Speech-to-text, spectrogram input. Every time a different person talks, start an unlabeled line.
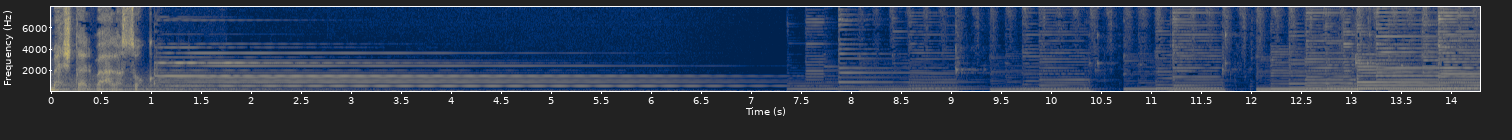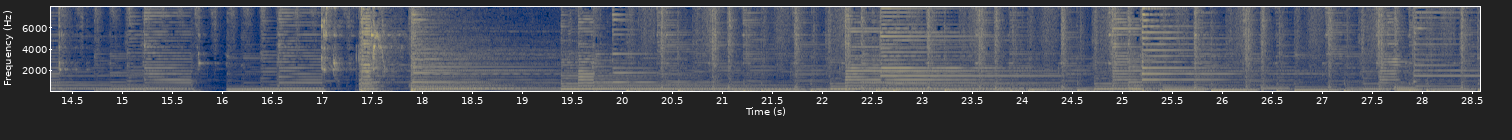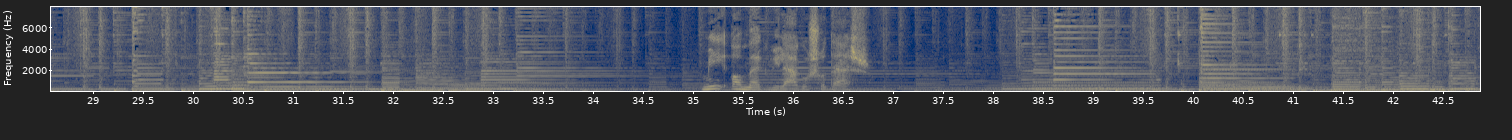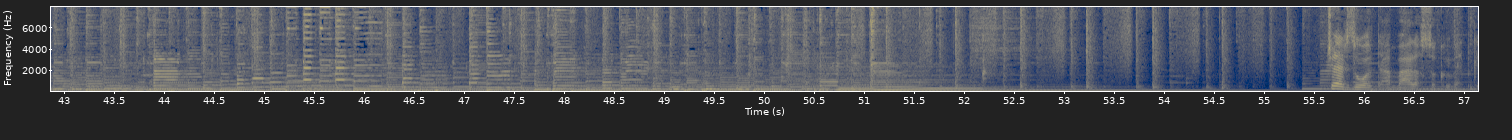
Mesterválaszok. A megvilágosodás? Cser Zoltán válasza következik.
